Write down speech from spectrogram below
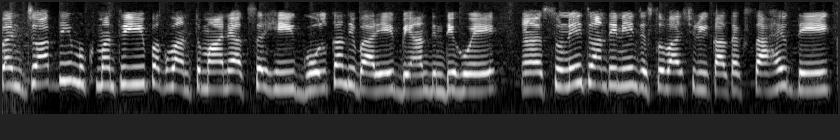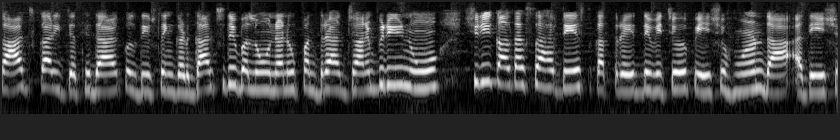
ਪੰਜਾਬ ਦੇ ਮੁੱਖ ਮੰਤਰੀ ਭਗਵੰਤ ਮਾਨ ਅਕਸਰ ਹੀ ਗੋਲਕਾਂ ਦੇ ਬਾਰੇ ਬਿਆਨ ਦਿੰਦੇ ਹੋਏ ਸੁਣੇ ਜਾਂਦੇ ਨੇ। ਜਿਸ ਤੋਂ ਬਾਅਦ ਸ਼੍ਰੀ ਅਕਾਲ ਤਖਤ ਸਾਹਿਬ ਦੇ ਕਾਰਜਕਾਰੀ ਜਥੇਦਾਰ ਕੁਲਦੀਪ ਸਿੰਘ ਗੜਗੱਜ ਦੇ ਵੱਲੋਂ ਉਹਨਾਂ ਨੂੰ 15 ਜਨਵਰੀ ਨੂੰ ਸ਼੍ਰੀ ਅਕਾਲ ਤਖਤ ਸਾਹਿਬ ਦੇ ਸਕੱਤਰੇਤ ਦੇ ਵਿੱਚ ਪੇਸ਼ ਹੋਣ ਦਾ ਆਦੇਸ਼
